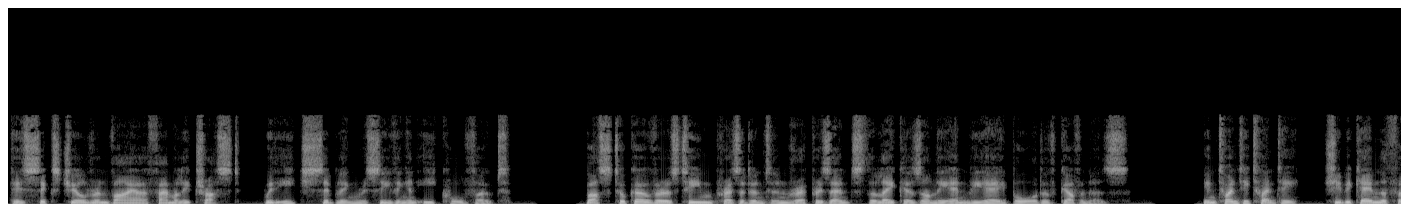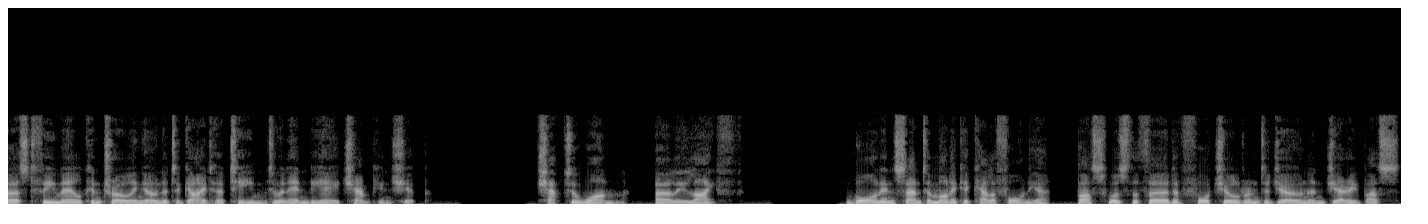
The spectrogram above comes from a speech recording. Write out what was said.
to his six children via a family trust, with each sibling receiving an equal vote. Buss took over as team president and represents the Lakers on the NBA Board of Governors. In 2020, she became the first female controlling owner to guide her team to an NBA championship. Chapter 1 Early Life Born in Santa Monica, California, Buss was the third of four children to Joan and Jerry Buss,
